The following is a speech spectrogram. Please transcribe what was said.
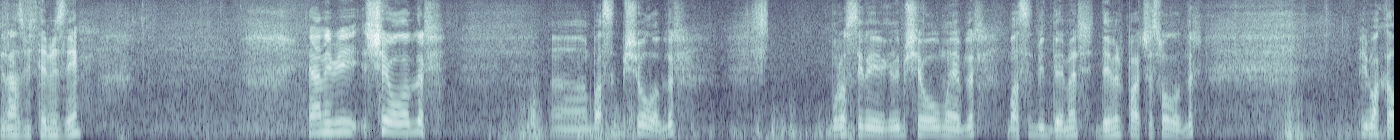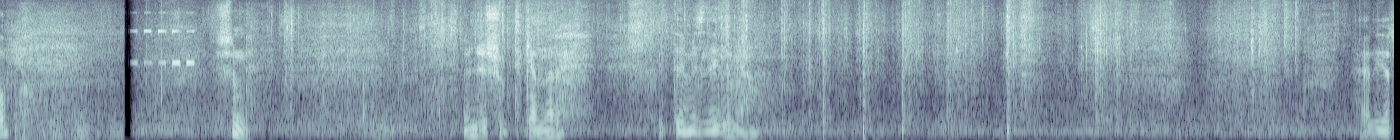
biraz bir temizleyeyim. Yani bir şey olabilir. Ee, basit bir şey olabilir. Burası ile ilgili bir şey olmayabilir. Basit bir demir demir parçası olabilir. Bir bakalım. Şimdi önce şu dikenleri bir temizleyelim ya. Her yer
